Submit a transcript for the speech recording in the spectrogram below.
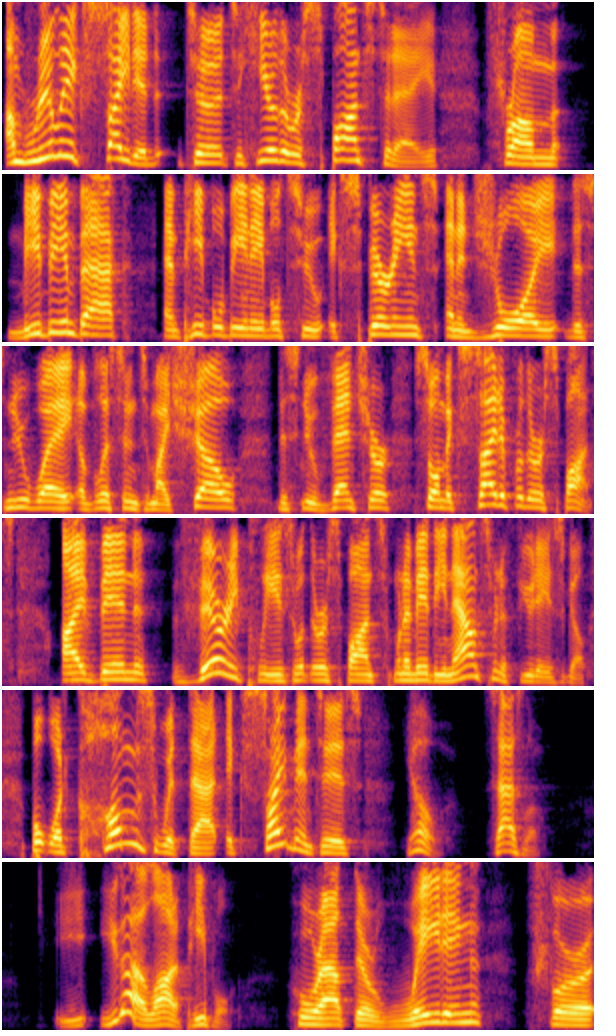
I'm really excited to, to hear the response today from me being back and people being able to experience and enjoy this new way of listening to my show, this new venture. So I'm excited for the response. I've been very pleased with the response when I made the announcement a few days ago. But what comes with that excitement is, yo, Zaslow, you, you got a lot of people who are out there waiting for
